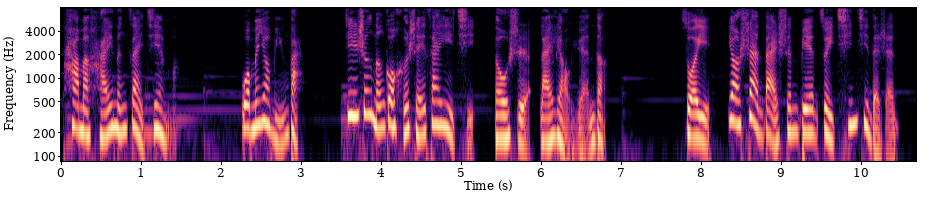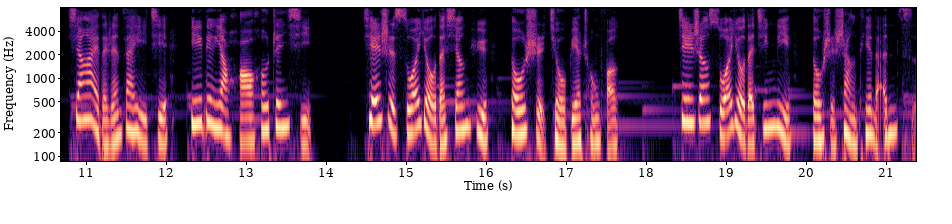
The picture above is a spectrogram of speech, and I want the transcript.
他们还能再见吗？我们要明白，今生能够和谁在一起，都是来了缘的，所以要善待身边最亲近的人，相爱的人在一起，一定要好好珍惜。前世所有的相遇都是久别重逢，今生所有的经历都是上天的恩赐，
